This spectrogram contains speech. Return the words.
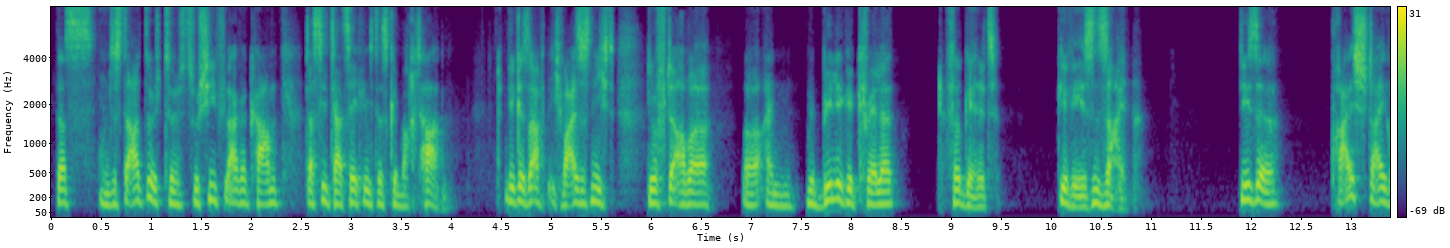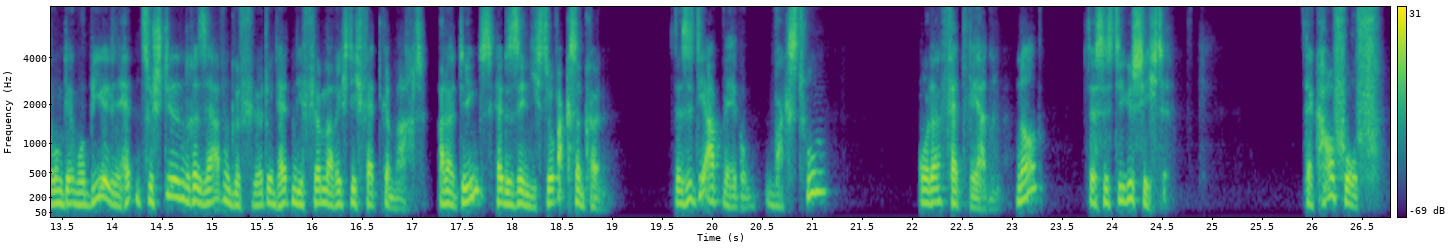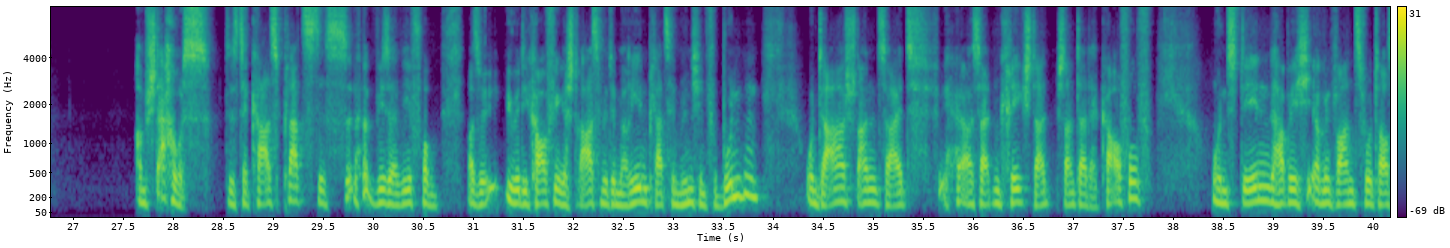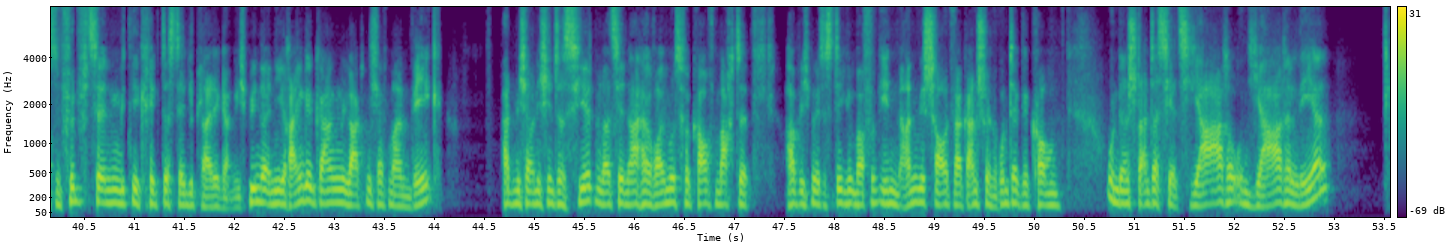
dass, und es dadurch zur Schieflage kam, dass sie tatsächlich das gemacht haben. Wie gesagt, ich weiß es nicht, dürfte aber äh, eine billige Quelle für Geld gewesen sein. Diese Preissteigerung der Immobilien hätten zu stillen Reserven geführt und hätten die Firma richtig fett gemacht. Allerdings hätte sie nicht so wachsen können. Das ist die Abwägung. Wachstum oder fett werden. Ne? Das ist die Geschichte. Der Kaufhof am Stachus, das ist der Karlsplatz, das vis-à-vis vom, also über die Kaufinger Straße mit dem Marienplatz in München verbunden. Und da stand seit, ja, seit dem Krieg stand, stand da der Kaufhof. Und den habe ich irgendwann 2015 mitgekriegt, dass der die Pleite ging. Ich bin da nie reingegangen, lag nicht auf meinem Weg, hat mich auch nicht interessiert. Und als ich nachher Räumungsverkauf machte, habe ich mir das Ding immer von innen angeschaut, war ganz schön runtergekommen. Und dann stand das jetzt Jahre und Jahre leer,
